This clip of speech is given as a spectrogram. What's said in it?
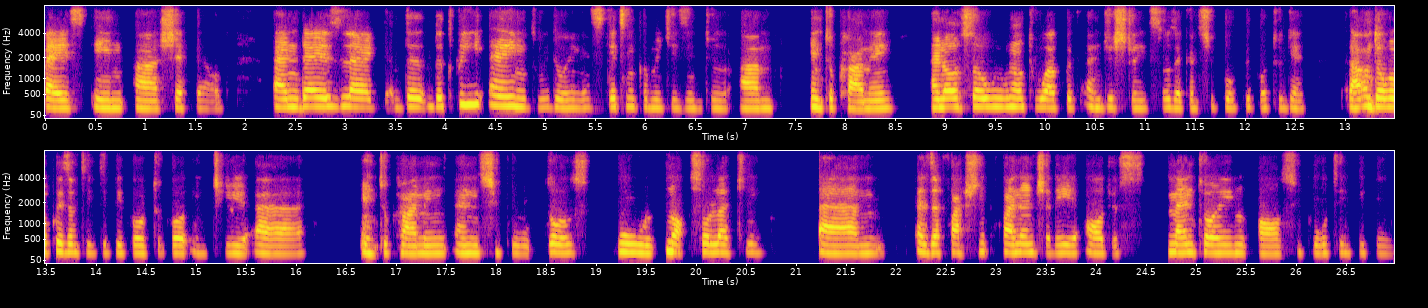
based in uh, Sheffield. And there's like the the three aims we're doing is getting communities into um into climbing, and also we want to work with industry so they can support people to get uh, underrepresented people to go into uh into climbing and support those who not so lucky um as a fashion financially or just mentoring or supporting people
